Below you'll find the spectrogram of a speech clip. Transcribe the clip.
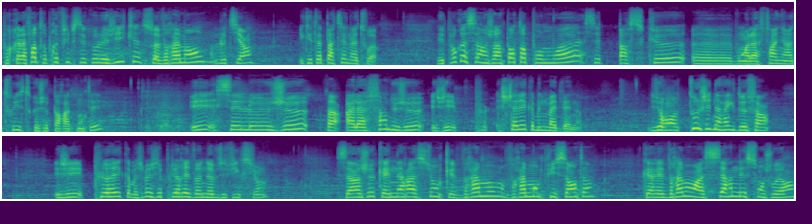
pour qu'à la fin, ton profil psychologique soit vraiment le tien et qu'il t'appartienne à toi. Et pourquoi c'est un jeu important pour moi C'est parce que, euh, bon, à la fin, il y a un twist que je ne vais pas raconter. Et c'est le jeu, enfin, à la fin du jeu, j'ai chialé comme une madeleine. Durant tout le générique de fin, j'ai pleuré comme jamais j'ai pleuré devant une œuvre de fiction. C'est un jeu qui a une narration qui est vraiment, vraiment puissante, hein, qui arrive vraiment à cerner son joueur.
